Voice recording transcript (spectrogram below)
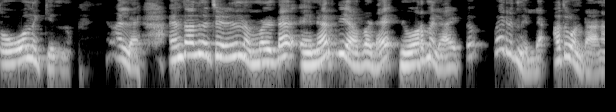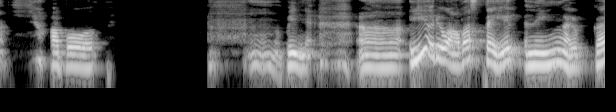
തോന്നിക്കുന്നു. അല്ലെ? എന്താന്ന് വെച്ച് കഴിഞ്ഞാൽ നമ്മളുടെ എനർജി അവിടെ നോർമലായിട്ട് വരുന്നില്ല. അതുകൊണ്ടാണ്. അപ്പോ പിന്നെ ഈ ഒരു അവസ്ഥയിൽ നിങ്ങൾക്ക്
